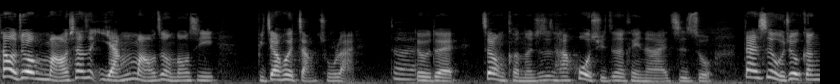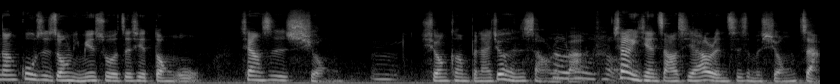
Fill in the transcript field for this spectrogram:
但我觉得毛像是羊毛这种东西比较会长出来，对，对不对？这种可能就是它或许真的可以拿来制作，但是我觉得刚刚故事中里面说的这些动物，像是熊，嗯，熊可能本来就很少了吧？像以前早期还有人吃什么熊掌，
